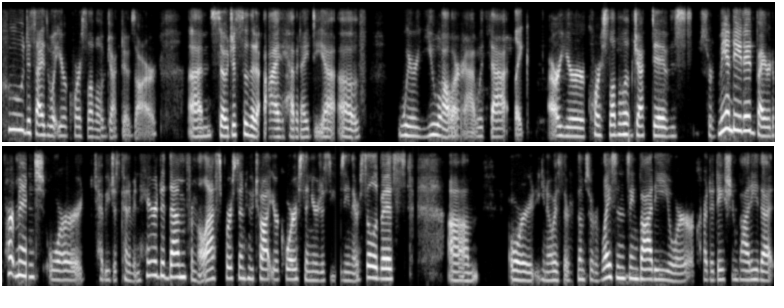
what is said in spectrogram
who decides what your course level objectives are. Um, so just so that I have an idea of where you all are at with that, like are your course level objectives sort of mandated by your department or have you just kind of inherited them from the last person who taught your course and you're just using their syllabus? Um, or, you know, is there some sort of licensing body or accreditation body that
